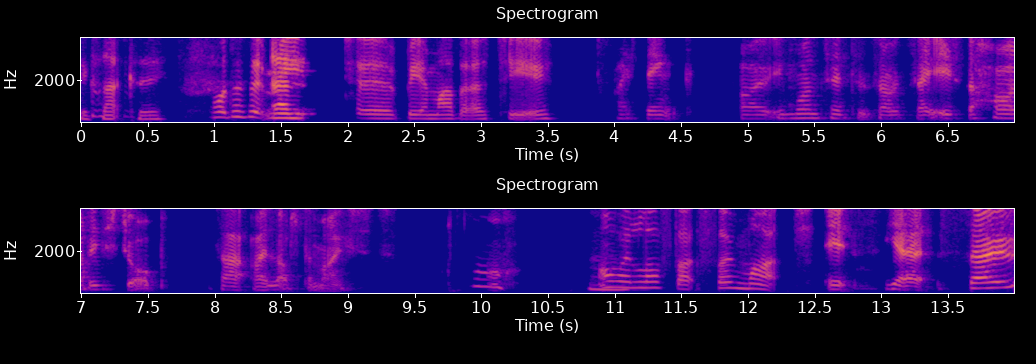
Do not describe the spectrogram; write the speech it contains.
exactly. What does it Um, mean to be a mother to you? I think I, in one sentence, I would say it's the hardest job that I love the most. Oh, oh, I Mm. love that so much. It's yeah, so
